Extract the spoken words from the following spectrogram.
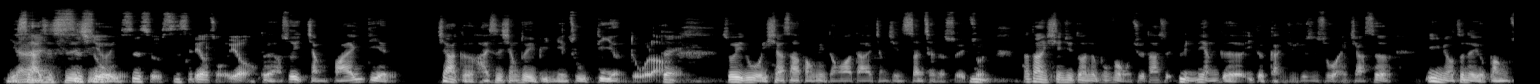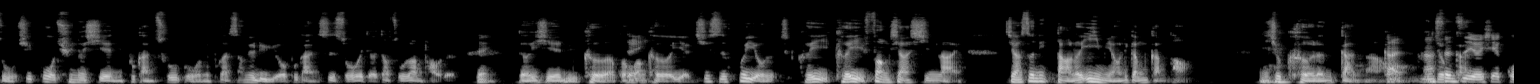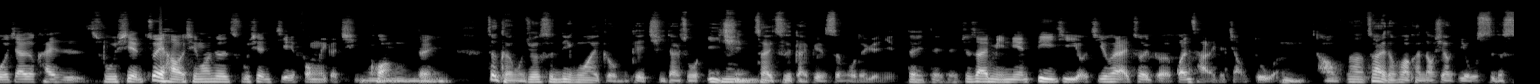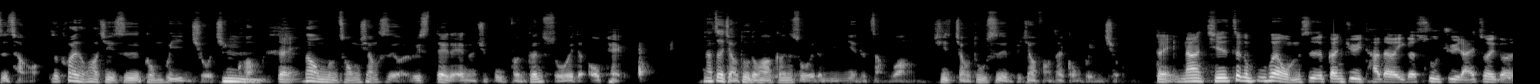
也是还是四十几而已，四十五、四十六左右。对啊，所以讲白一点，价格还是相对比年初低很多了。对。所以，如果以下杀方面的话，大概将近三成的水准。那当然，现阶段的部分，我觉得它是酝酿的一个感觉，就是说，哎，假设疫苗真的有帮助，其实过去那些你不敢出国、你不敢上去旅游、不敢是所谓的到处乱跑的，对的一些旅客啊、观光客而言，其实会有可以可以放下心来。假设你打了疫苗，你敢不敢跑？你就可能敢啊，敢。那甚至有一些国家就开始出现最好的情况，就是出现解封的一个情况，对。这可能我觉得是另外一个我们可以期待说疫情再次改变生活的原因。对对对，就在明年第一季有机会来做一个观察的一个角度啊。嗯，好，那再的话看到像优势的市场哦，这块的话其实是供不应求情况。对，那我们从像是 r e s t a t e energy 部分跟所谓的 OPEC，那这角度的话跟所谓的明年的展望，其实角度是比较放在供不应求。对，那其实这个部分我们是根据它的一个数据来做一个。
